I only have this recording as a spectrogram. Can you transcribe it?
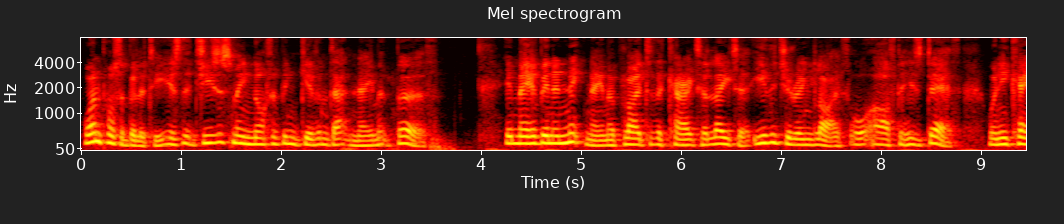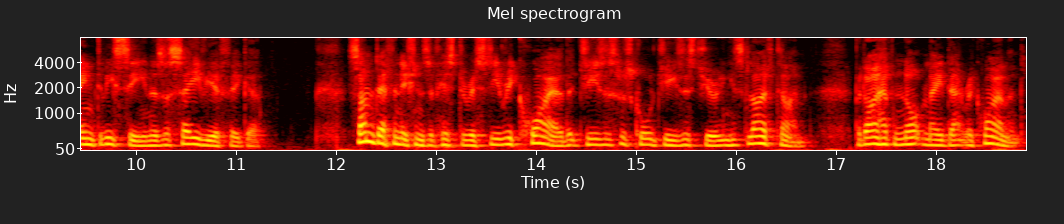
One possibility is that Jesus may not have been given that name at birth. It may have been a nickname applied to the character later, either during life or after his death, when he came to be seen as a saviour figure. Some definitions of historicity require that Jesus was called Jesus during his lifetime, but I have not made that requirement,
